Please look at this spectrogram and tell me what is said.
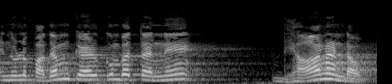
എന്നുള്ള പദം കേൾക്കുമ്പോ തന്നെ ധ്യാനം ഉണ്ടാവും.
